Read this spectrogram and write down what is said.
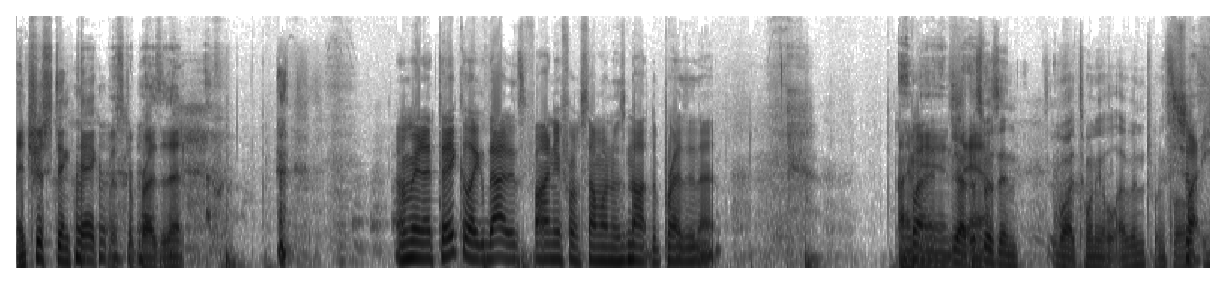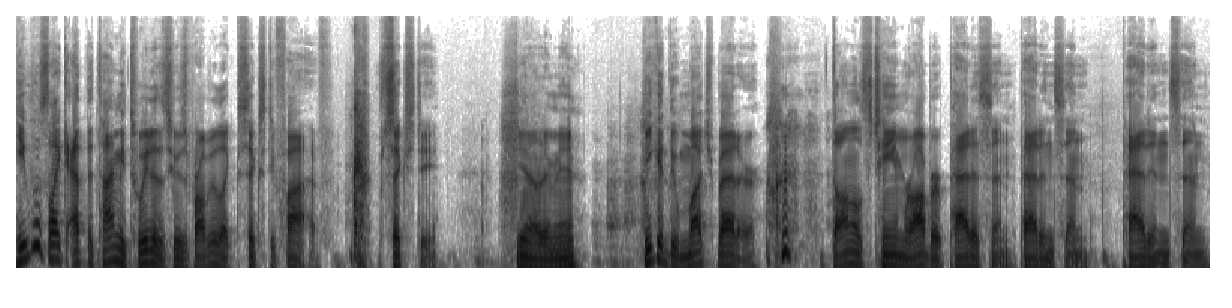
Interesting take, Mr. President. I mean, a take like that is funny from someone who's not the president. I But- mean, Yeah, this damn. was in what 2011, 2012. But he was like, at the time he tweeted this, he was probably like 65, 60. You know what I mean? He could do much better. Donald's team, Robert Pattinson, Pattinson, Pattinson.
